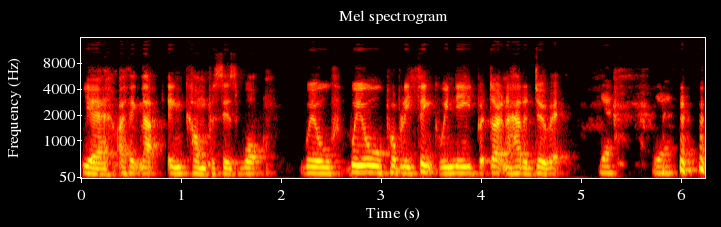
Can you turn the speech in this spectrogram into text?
yeah, I think that encompasses what we all we all probably think we need but don't know how to do it. Yeah. Yeah.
